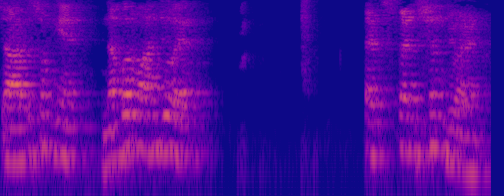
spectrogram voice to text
चार किस्म के हैं। नंबर वन जो है expansion joint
